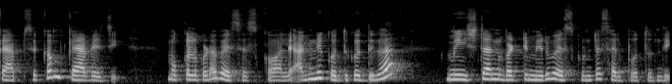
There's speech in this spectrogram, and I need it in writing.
క్యాప్సికమ్ క్యాబేజీ ముక్కలు కూడా వేసేసుకోవాలి. అన్నీ కొద్ది కొద్దిగా మీ ఇష్టాన్ని బట్టి మీరు వేసుకుంటే సరిపోతుంది.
